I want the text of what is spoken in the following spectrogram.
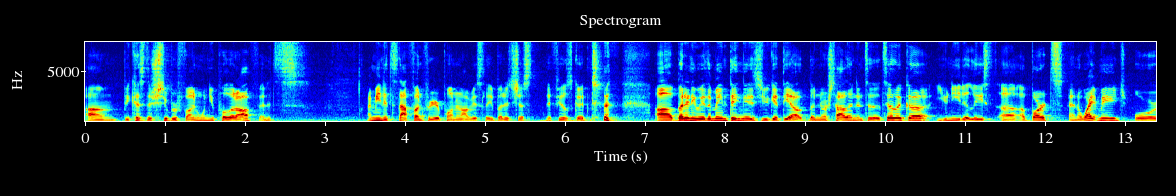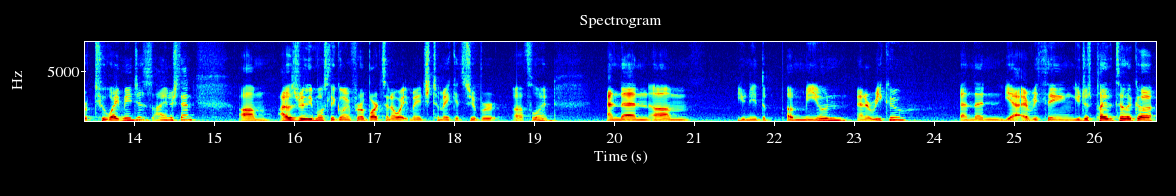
um, because they're super fun when you pull it off, and it's. I mean, it's not fun for your opponent, obviously, but it's just it feels good. uh, but anyway, the main thing is you get the out the Talon into the Tilika. You need at least uh, a Bartz and a White Mage, or two White Mages. I understand. Um, I was really mostly going for a Bartz and a White Mage to make it super uh, fluent, and then um, you need the a Miyun and a Riku, and then yeah, everything. You just play the Tilika,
